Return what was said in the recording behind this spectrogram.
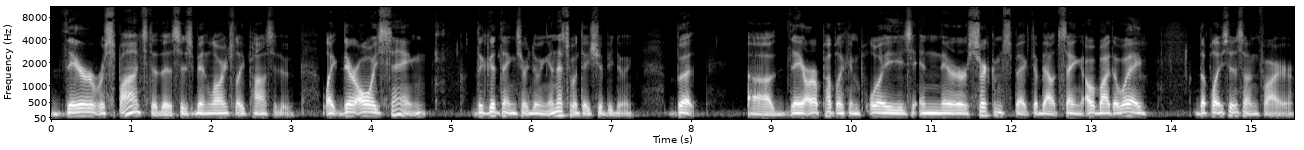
their response to this has been largely positive. Like they're always saying the good things they're doing, and that's what they should be doing. But uh, they are public employees, and they're circumspect about saying, "Oh, by the way, the place is on fire."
